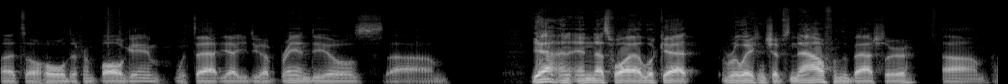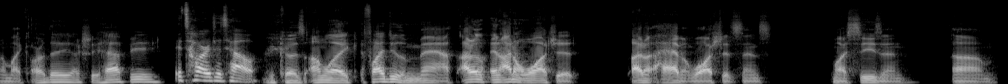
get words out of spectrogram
Uh, it's a whole different ball game with that. Yeah, you do have brand deals. Um, yeah, and, and that's why I look at relationships now from The Bachelor. Um, and I'm like, are they actually happy? It's hard to tell. because I'm like, if I do the math, I don't, and I don't watch it. I don't. I haven't watched it since my season. Um,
